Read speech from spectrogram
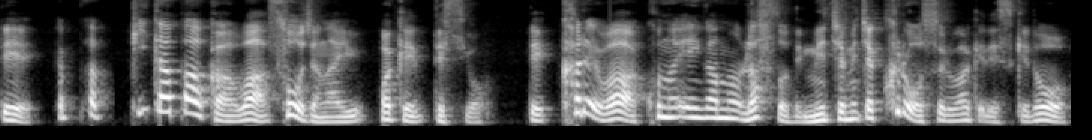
で、やっぱ、ピーター・パーカーはそうじゃないわけですよ。で、彼はこの映画のラストでめちゃめちゃ苦労するわけですけど、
